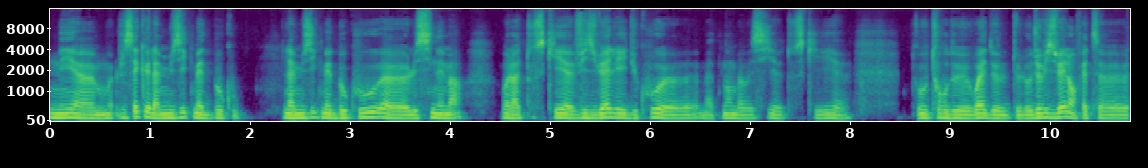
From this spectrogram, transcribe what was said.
mais je sais que la musique m'aide beaucoup. La musique m'aide beaucoup, le cinéma, voilà tout ce qui est visuel et du coup maintenant bah aussi tout ce qui est autour de, ouais, de, de l'audiovisuel, en fait. Euh,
